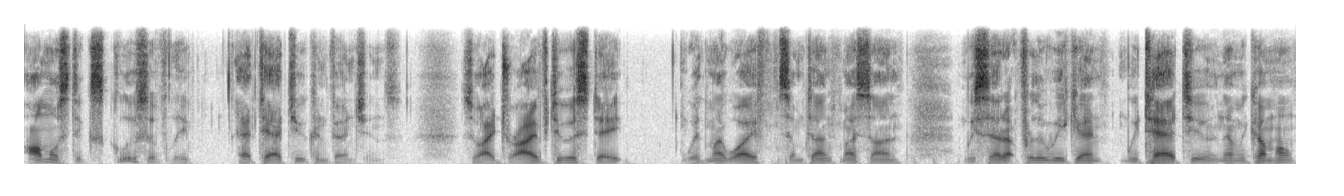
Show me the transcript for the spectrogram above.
almost exclusively at tattoo conventions. So I drive to a state with my wife, sometimes my son. We set up for the weekend, we tattoo, and then we come home.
